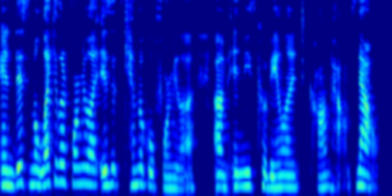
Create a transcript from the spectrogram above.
And this molecular formula is its chemical formula um, in these covalent compounds. Now,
